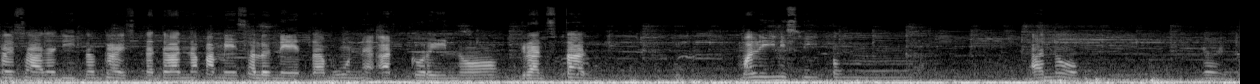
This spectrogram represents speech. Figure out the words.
Kalsada dito guys dadaan na kami sa Luneta muna at Corino Grandstand. Malinis ditong ano guys.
